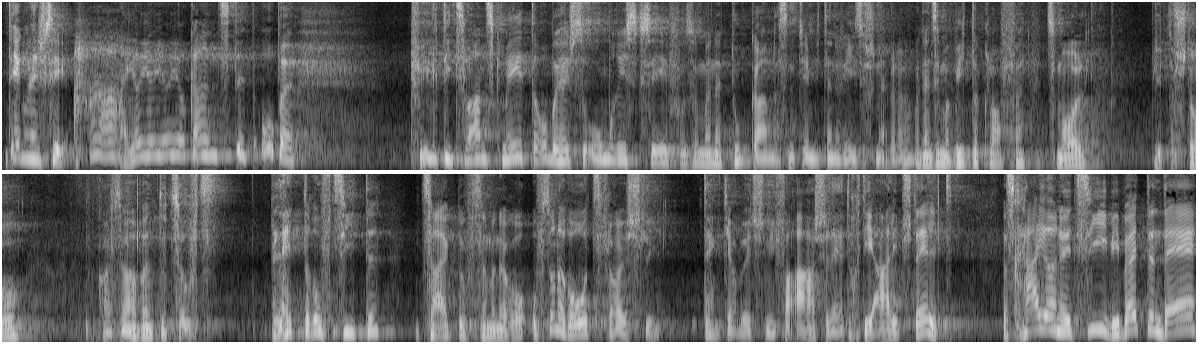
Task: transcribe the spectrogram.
und irgendwann hast du gesehen, aha, ja, ja, ja, ja, ganz dort oben. Gefühlt die 20 Meter oben hast du so Umriss gesehen von so einem Tukan. Das sind die mit diesen Riesenschnäbeln. Und dann sind wir weitergelaufen. Zumal bleibt er stehen, geht so runter tut so auf Blätter auf die Seite und zeigt auf so, eine, auf so ein rotes Fläschchen. Denkt, ja, willst du mich verarschen? Der hat doch die alle bestellt. Das kann ja nicht sein. Wie will denn der,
